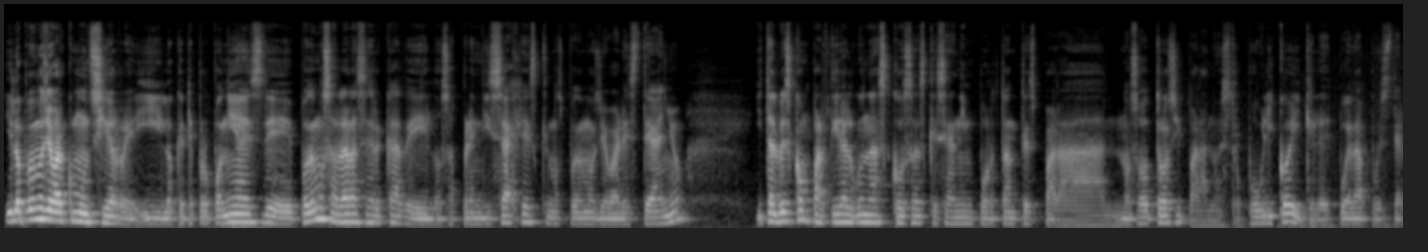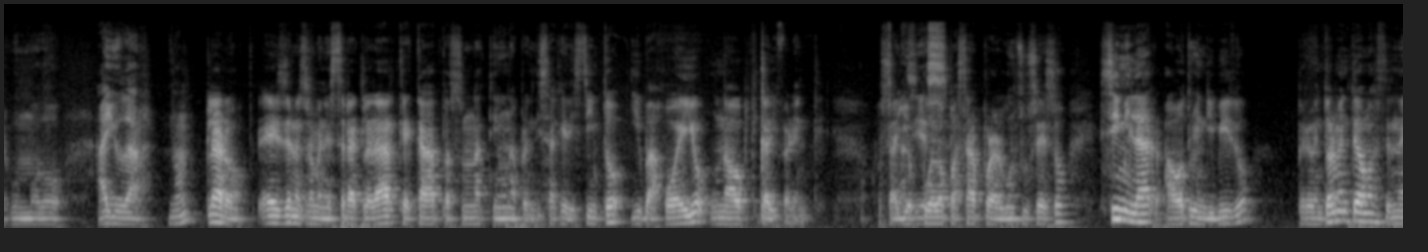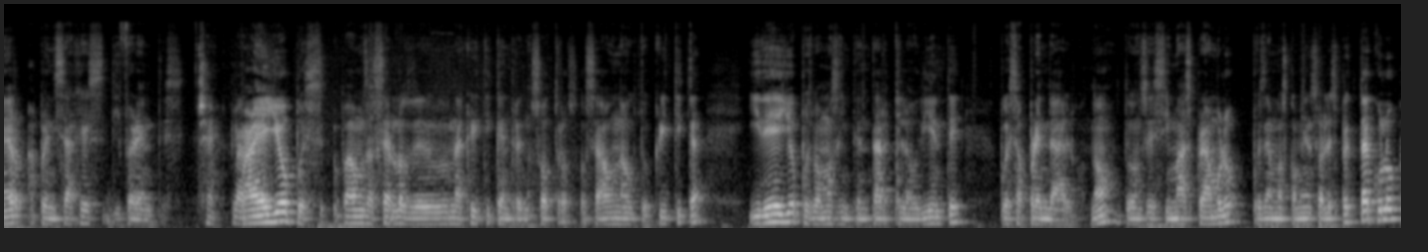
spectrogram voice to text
Y lo podemos llevar como un cierre. Y lo que te proponía es de, podemos hablar acerca de los aprendizajes que nos podemos llevar este año y tal vez compartir algunas cosas que sean importantes para nosotros y para nuestro público y que le pueda pues de algún modo ayudar, ¿no? Claro, es de nuestro menester aclarar que cada persona tiene un aprendizaje distinto y bajo ello una óptica diferente. O sea, yo puedo pasar por algún suceso similar a otro individuo, pero eventualmente vamos a tener aprendizajes diferentes. Sí, claro. Para ello, pues vamos a hacerlo de una crítica entre nosotros, o sea, una autocrítica y de ello pues vamos a intentar que el audiente pues aprenda algo, ¿no? Entonces, sin más preámbulo, pues damos comienzo al espectáculo.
